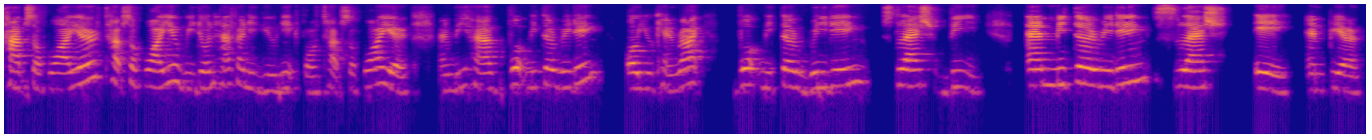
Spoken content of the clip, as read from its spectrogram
Types of wire. Types of wire, we don't have any unit for types of wire. And we have voltmeter reading, or you can write voltmeter reading slash V. Ammeter reading slash A, ampere.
